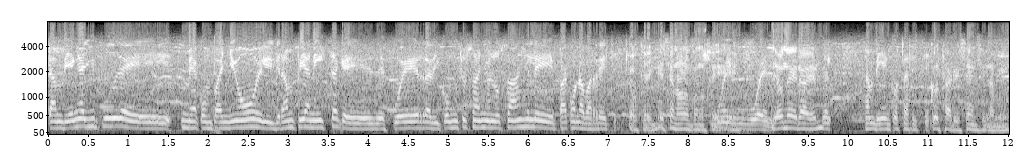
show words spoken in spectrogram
también allí pude, me acompañó el gran pianista que después radicó muchos años en Los Ángeles, Paco Navarrete. Ok, ese no lo conocí. Muy bueno. ¿De dónde era él? Del- también costarricense. Costarricense también.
